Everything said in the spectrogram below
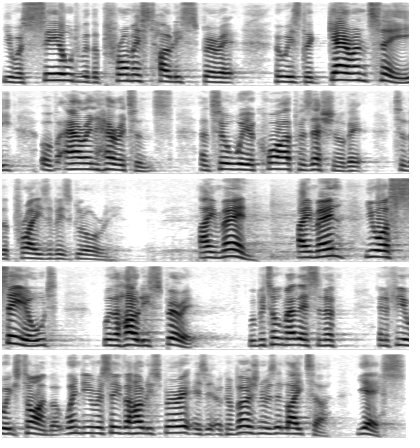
you were sealed with the promised Holy Spirit, who is the guarantee of our inheritance until we acquire possession of it to the praise of his glory. Amen. Amen. You are sealed with the Holy Spirit. We'll be talking about this in a, in a few weeks' time, but when do you receive the Holy Spirit? Is it a conversion or is it later? Yes.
